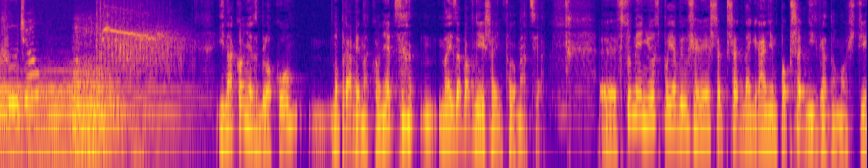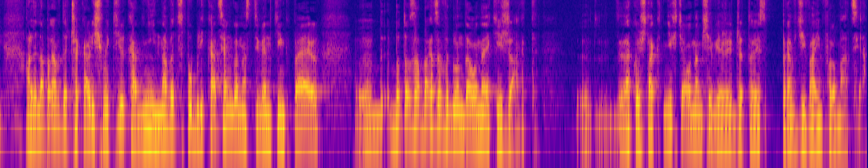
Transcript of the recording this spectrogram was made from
Cujo? I na koniec bloku, no prawie na koniec, najzabawniejsza informacja. E, w sumie news pojawił się jeszcze przed nagraniem poprzednich wiadomości, ale naprawdę czekaliśmy kilka dni, nawet z publikacją go na stevenking.pl, e, bo to za bardzo wyglądało na jakiś żart. E, jakoś tak nie chciało nam się wierzyć, że to jest prawdziwa informacja.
